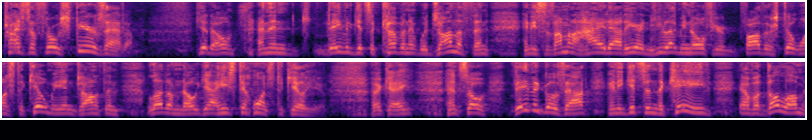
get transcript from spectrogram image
tries to throw spears at him, you know. And then David gets a covenant with Jonathan, and he says, I'm going to hide out here, and you let me know if your father still wants to kill me. And Jonathan let him know, yeah, he still wants to kill you. Okay? And so David goes out, and he gets in the cave of Adullam,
